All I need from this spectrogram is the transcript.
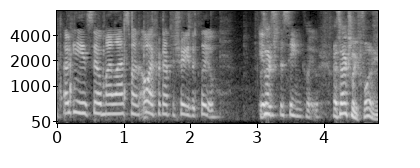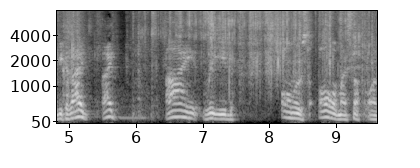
Okay, so my last one oh I forgot to show you the clue. It was the same clue. It's actually funny because I I I read almost all of my stuff on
